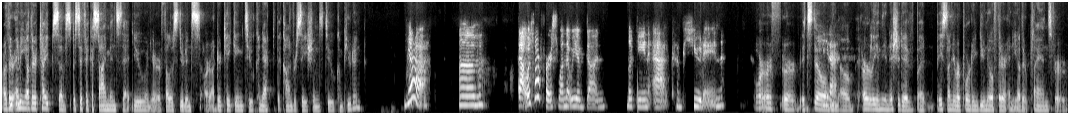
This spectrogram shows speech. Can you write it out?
Are there mm-hmm. any other types of specific assignments that you and your fellow students are undertaking to connect the conversations to computing? Yeah, um, that was our first one that we have done looking at computing or, or, or it's still yeah. you know early in the initiative but based on your reporting do you know if there are any other plans for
